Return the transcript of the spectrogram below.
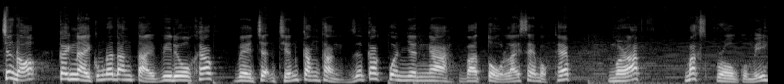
Trước đó, kênh này cũng đã đăng tải video khác về trận chiến căng thẳng giữa các quân nhân Nga và tổ lái xe bọc thép Mrav Max Pro của Mỹ.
